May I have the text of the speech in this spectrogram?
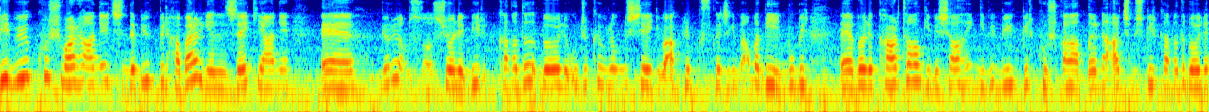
bir büyük kuş var hane içinde büyük bir haber gelecek yani e, görüyor musunuz? Şöyle bir kanadı böyle ucu kıvrılmış şey gibi akrep kıskacı gibi ama değil. Bu bir e, böyle kartal gibi şahin gibi büyük bir kuş kanatlarını açmış bir kanadı böyle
